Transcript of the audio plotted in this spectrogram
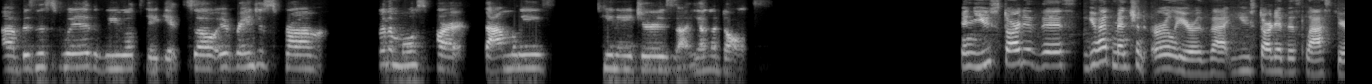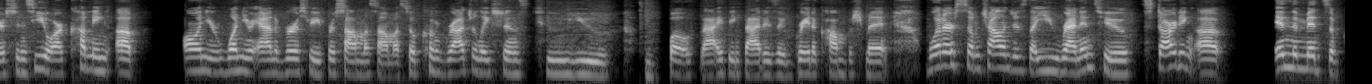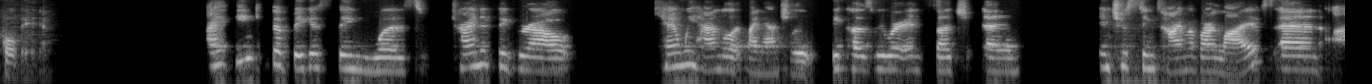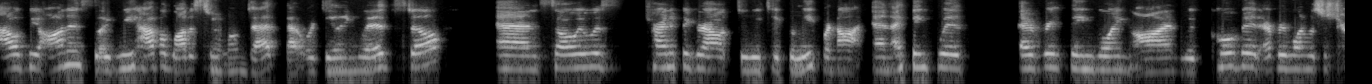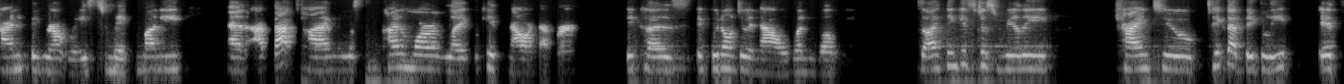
uh, business with, we will take it. So it ranges from, for the most part, families, teenagers, uh, young adults. And you started this, you had mentioned earlier that you started this last year since you are coming up on your one year anniversary for Sama Sama. So, congratulations to you both. I think that is a great accomplishment. What are some challenges that you ran into starting up in the midst of COVID? I think the biggest thing was trying to figure out can we handle it financially because we were in such an interesting time of our lives and i'll be honest like we have a lot of student loan debt that we're dealing with still and so it was trying to figure out do we take the leap or not and i think with everything going on with covid everyone was just trying to figure out ways to make money and at that time it was kind of more like okay now or never because if we don't do it now when will we so I think it's just really trying to take that big leap. It's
